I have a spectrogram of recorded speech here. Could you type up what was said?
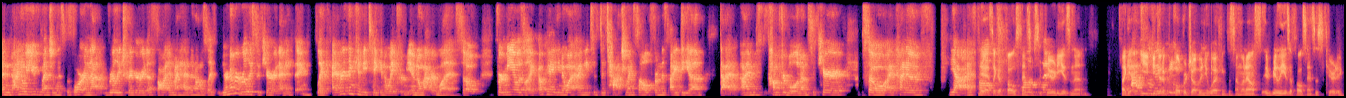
and I know you've mentioned this before, and that really triggered a thought in my head. And I was like, you're never really secure in anything. Like everything can be taken away from you no matter mm-hmm. what. So for me, it was like, okay, you know what? I need to detach myself from this idea that I'm comfortable and I'm secure. So I kind of, yeah, I felt yeah, it's like a false sense of security, bit, isn't it? Like Absolutely. if you get a corporate job and you're working for someone else, it really is a false sense of security.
